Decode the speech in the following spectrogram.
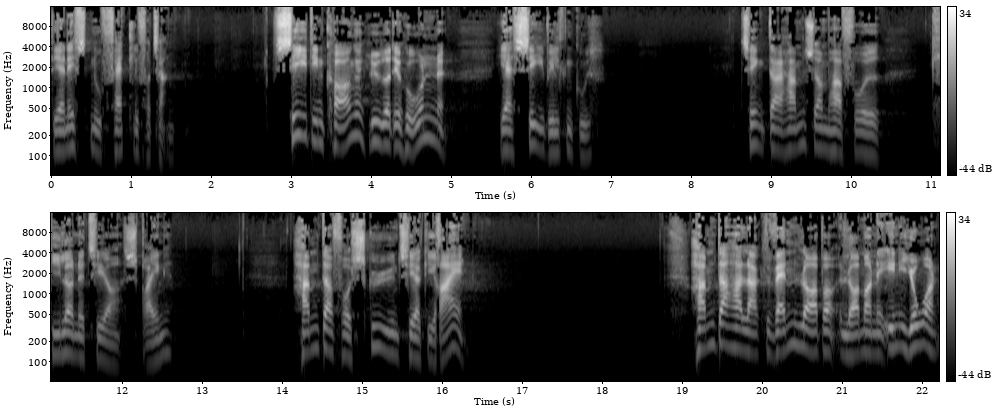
Det er næsten ufatteligt for tanken. Se din konge, lyder det hånende. Ja, se hvilken Gud. Tænk dig ham, som har fået kilderne til at springe. Ham, der får skyen til at give regn. Ham, der har lagt vandlommerne ind i jorden.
